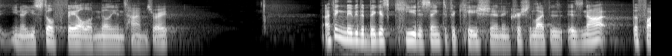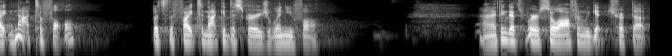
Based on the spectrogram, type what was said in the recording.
you know, you still fail a million times, right? I think maybe the biggest key to sanctification in Christian life is, is not the fight not to fall, but it's the fight to not get discouraged when you fall. And I think that's where so often we get tripped up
